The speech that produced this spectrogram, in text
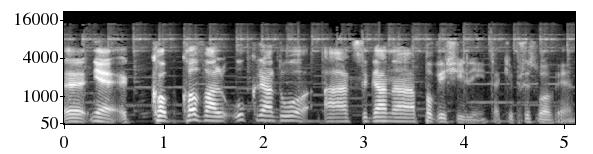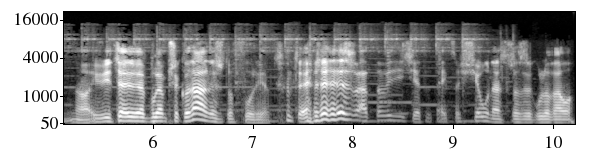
e, nie, ko, kowal ukradł, a cygana powiesili, takie przysłowie. No i to ja byłem przekonany, że to furiat. A to widzicie, tutaj coś się u nas rozregulowało.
